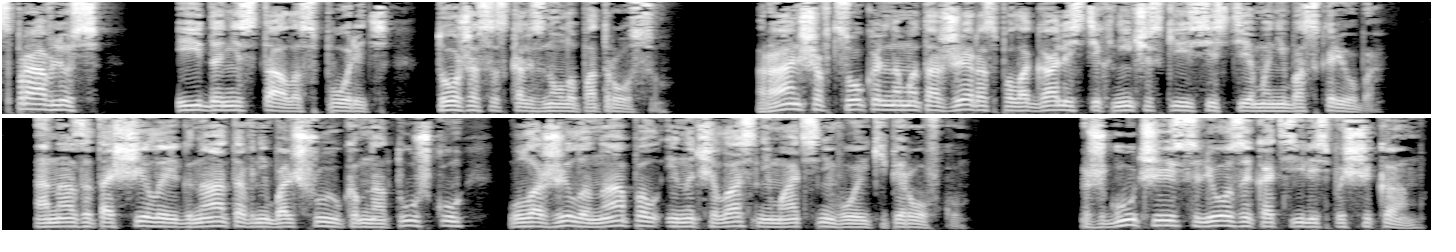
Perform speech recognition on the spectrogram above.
«Справлюсь!» Ида не стала спорить, тоже соскользнула по тросу. Раньше в цокольном этаже располагались технические системы небоскреба. Она затащила Игната в небольшую комнатушку, уложила на пол и начала снимать с него экипировку. Жгучие слезы катились по щекам.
